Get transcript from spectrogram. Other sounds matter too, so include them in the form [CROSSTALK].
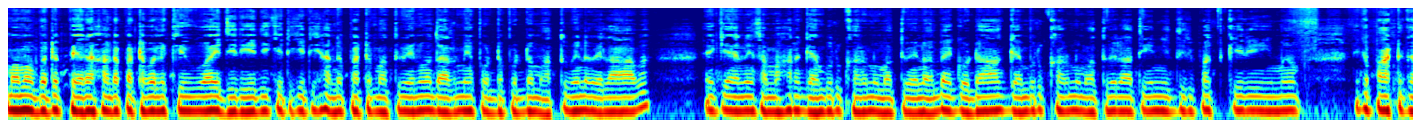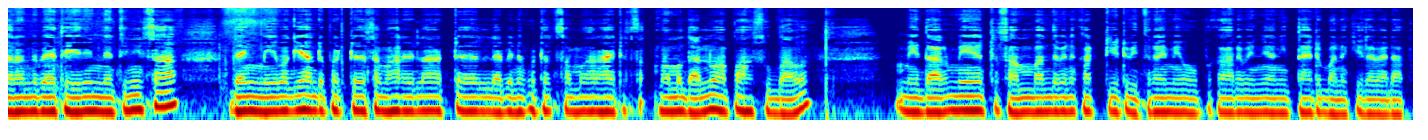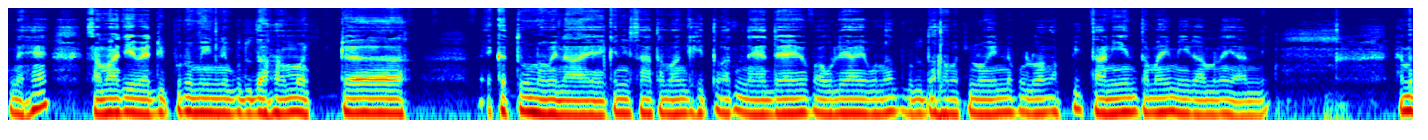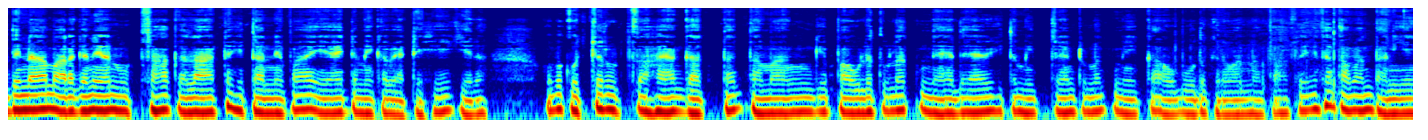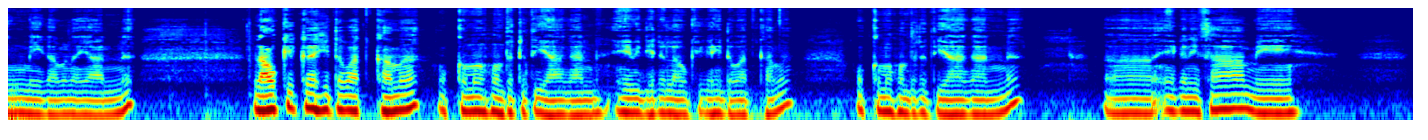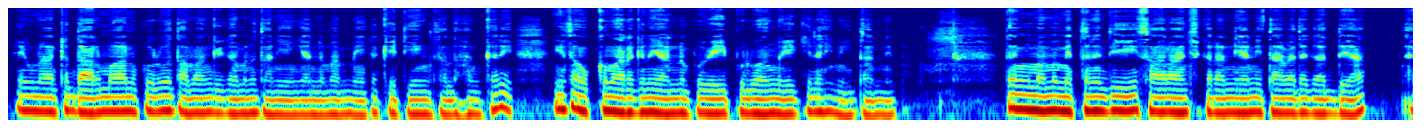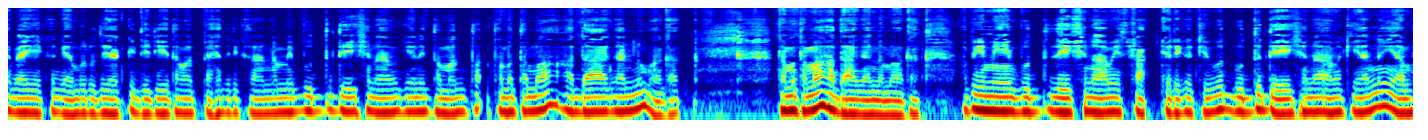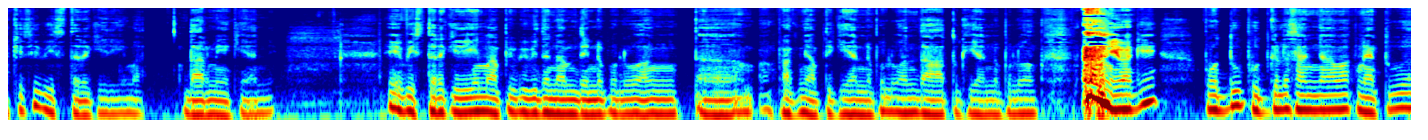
මම ඔබට පෙර හඬපටවල කිව්වා ඉදිරියේදී කෙටි කෙටි හඬපට මතුවෙනවා ධර්මය පොඩ පොඩ මතුවෙන වෙලාව. ඒ කියන්නේ සමහර ගැඹුරු කරුණු මතුවෙනවා. හැබැයි ගොඩාක් ගැඹුරු කරුණු මතුවලා තියෙන ඉදිරිපත් කිරීම එක පාට කරන්න බෑ තේරෙන්නේ නැති නිසා. දැන් මේ වගේ හඬපට සමහර වෙලාවට ලැබෙනකොට සමහර අයට මම දන්නවා අපහසු බව. මේ ධර්මයට සම්බන්ධ වෙන කට්ටියට විතරයි මේ උපකාර වෙන්නේ අනිත් අයට බන කියලා වැඩක් නැහැ. සමාජයේ වැඩිපුරම ඉන්නේ බුදුදහමට එකතු නොවන අය. ඒක නිසා තමන්ගේ හිතවත් නෑදෑයෝ පවුලේ අය වුණත් බුදුදහමට නොෙන්න පුළුවන්. අපි තනියෙන් තමයි මේ ගමන යන්නේ. හැමදෙනාම අරගෙන යන උත්සාහ කළාට හිතන්න එපා ඒ අයට මේක වැටහි කියලා. ඔබ කොච්චර උත්සාහයක් ගත්තත් තමන්ගේ පවුල තුලත් නෑදෑයෝ හිත මිත්‍රයන්ට උනත් මේක අවබෝධ කරවන්න අපහසුයි. ඒ නිසා තමන් තනියෙන් මේ ගමන යන්න ලෞකික හිතවත්කම ඔක්කොම හොඳට තියාගන්න. ඒ විදිහට ලෞකික හිතවත්කම ඔක්කොම හොඳට තියාගන්න. ඒක නිසා මේ ඒ වුණාට ධර්මානුකූලව තමන්ගේ ගමන තනියෙන් යන්න මම මේක කෙටියෙන් සඳහන් කරේ. ඒ නිසා ඔක්කොම අරගෙන යන්න වෙයි පුළුවන් වෙයි කියලා හිම හිතන්න එපා. දැන් මම මෙතනදී සාරාංශ කරන්න යන්නේ ඉතා වැදගත් දෙයක්. හැබැයි ඒක ගැඹුරු දෙයක් ඉදිරියේ තවත් පැහැදිලි කරන්න මේ බුද්ධ දේශනාව කියන්නේ තමන් තම තමා හදාගන්න මගක්. තම තමා හදාගන්න මගක්. අපි මේ බුද්ධ දේශනාවේ ස්ට්‍රක්චර් එක කිව්වොත් බුද්ධ දේශනාව කියන්නේ යම්කිසි විස්තර කිරීමක්. ධර්මය කියන්නේ. ඒ විස්තර කිරීම අපි විවිධ නම් දෙන්න පුළුවන් ප්‍රඥාප්ති කියන්න පුළුවන් ධාතු කියන්න පුළුවන්. [CLEARS THROAT] ඒ වගේ පොදු පුද්ගල සංඥාවක් නැතුව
